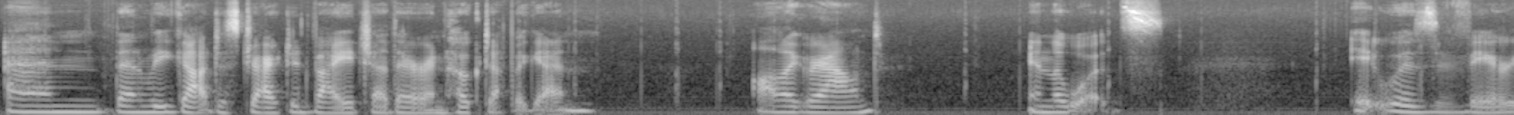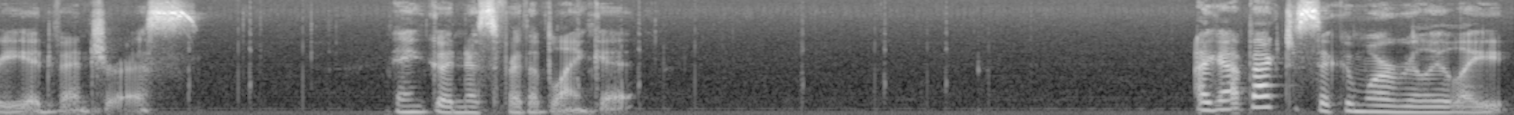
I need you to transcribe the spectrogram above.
and then we got distracted by each other and hooked up again. On the ground, in the woods. It was very adventurous. Thank goodness for the blanket. I got back to Sycamore really late,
